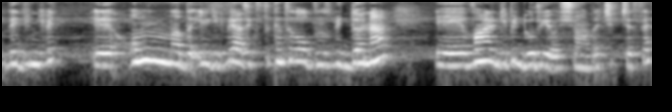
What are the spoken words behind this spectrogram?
dediğim gibi e, onunla da ilgili birazcık sıkıntılı olduğunuz bir dönem var gibi duruyor şu anda açıkçası.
